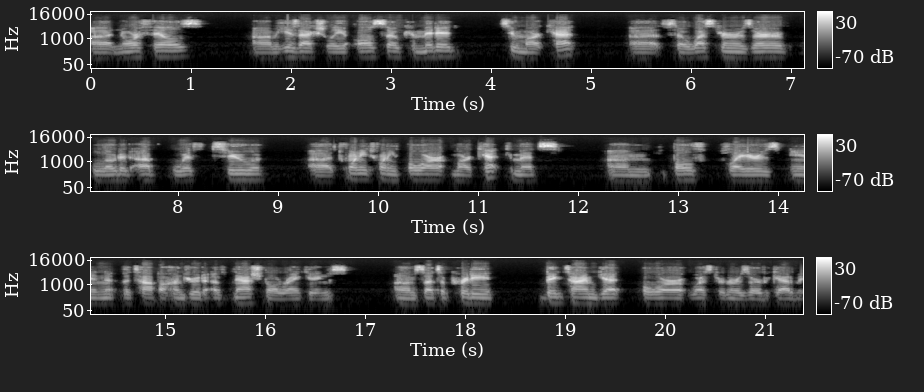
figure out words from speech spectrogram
uh, North Hills. Um, he is actually also committed to Marquette. So Western Reserve loaded up with two uh, 2024 Marquette commits, um, both players in the top 100 of national rankings. Um, so that's a pretty big time get for Western Reserve Academy.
